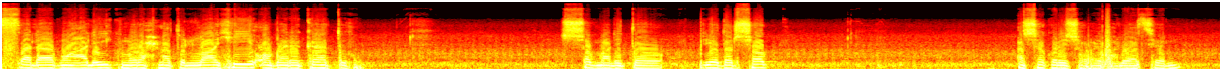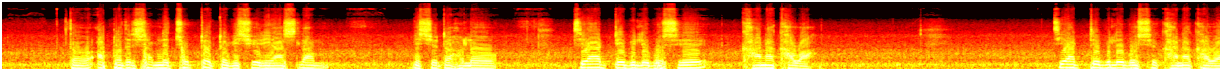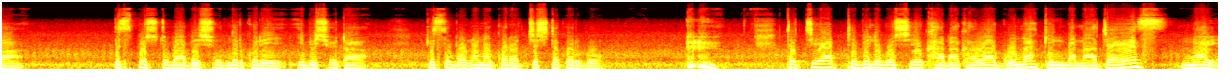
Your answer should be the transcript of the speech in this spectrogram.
আসসালামু আলাইকুম রহমতুল্লাহি ওবরাকাত সম্মানিত প্রিয় দর্শক, আশা করি সবাই ভালো আছেন। তো আপনাদের সামনে ছোট্ট একটা বিষয় নিয়ে আসলাম। বিষয়টা হলো চেয়ার টেবিলে বসে খানা খাওয়া। চেয়ার টেবিলে বসে খানা খাওয়া স্পষ্টভাবে সুন্দর করে এই বিষয়টা কিছু বর্ণনা করার চেষ্টা করব। তো চেয়ার টেবিলে বসে খানা খাওয়া গুনাহ কিংবা নাজায়েজ নয়।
